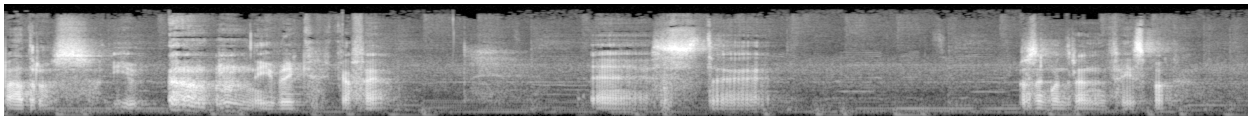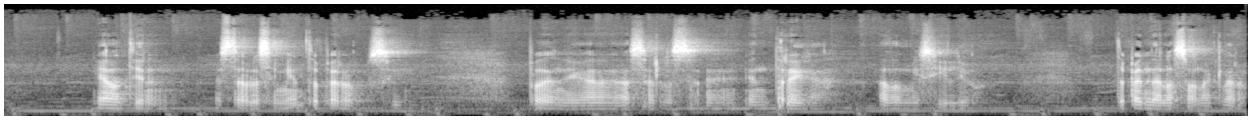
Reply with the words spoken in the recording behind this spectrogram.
padros y, y Brick Café. Este, los encuentran en Facebook. Ya no tienen establecimiento, pero sí pueden llegar a hacerles eh, entrega a domicilio. Depende de la zona, claro.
